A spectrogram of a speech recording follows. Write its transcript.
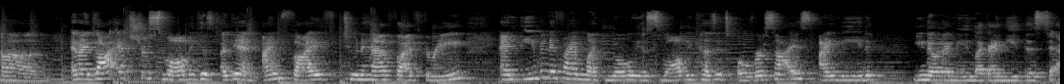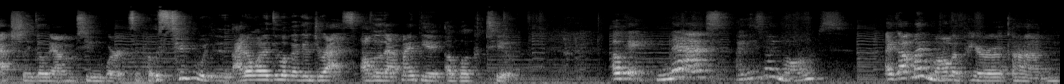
Um, and I got extra small because again, I'm five, two and a half, five, three. And even if I'm like normally a small, because it's oversized, I need you know what I mean? Like I need this to actually go down to where it's supposed to. I don't want it to look like a dress, although that might be a look too. Okay, next, I these my mom's. I got my mom a pair of, um,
